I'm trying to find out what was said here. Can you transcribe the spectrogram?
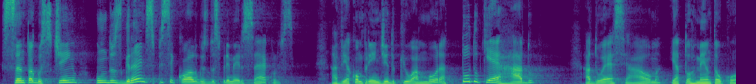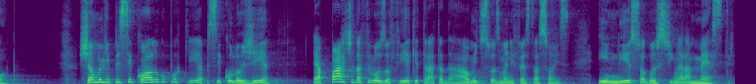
Santo Agostinho, um dos grandes psicólogos dos primeiros séculos, havia compreendido que o amor a tudo que é errado adoece a alma e atormenta o corpo. Chamo-lhe psicólogo porque a psicologia é a parte da filosofia que trata da alma e de suas manifestações. E nisso Agostinho era mestre.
